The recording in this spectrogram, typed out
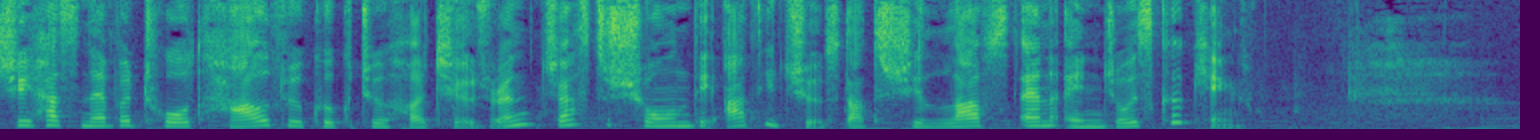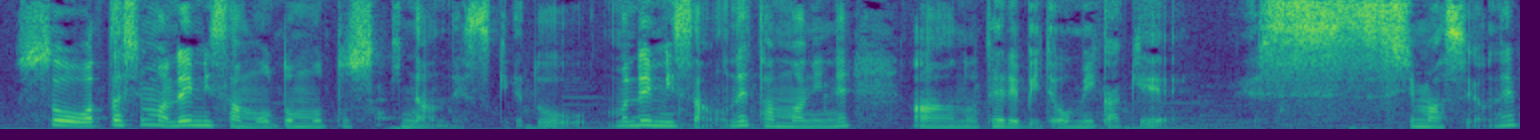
She has never taught how to cook to her children, just shown the attitude that she loves and enjoys cooking. そう私もレミさんもともと好きなんですけど、まあ、レミさんをねたまにねあのテレビでお見かけししますよね。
